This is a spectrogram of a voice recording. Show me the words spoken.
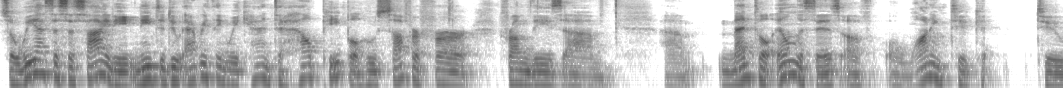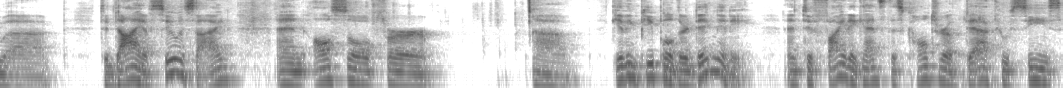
So we as a society need to do everything we can to help people who suffer for, from these um, um, mental illnesses of wanting to to uh, to die of suicide, and also for uh, giving people their dignity and to fight against this culture of death who sees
